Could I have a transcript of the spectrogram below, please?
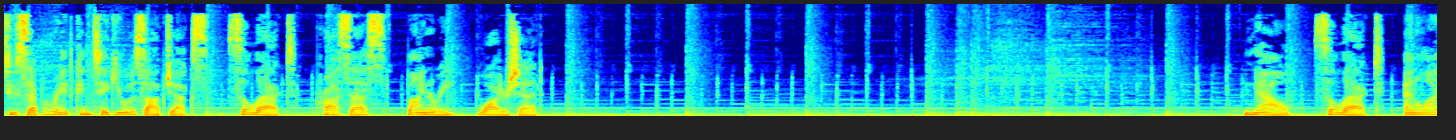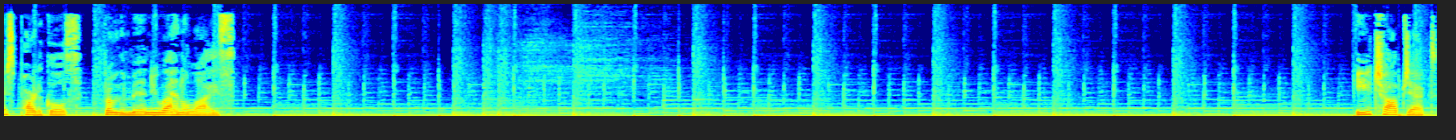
To separate contiguous objects, select Process, Binary, Watershed. Now, select Analyze Particles from the menu Analyze. Each object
